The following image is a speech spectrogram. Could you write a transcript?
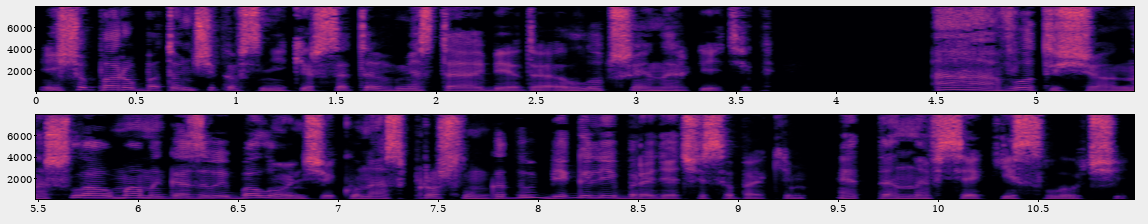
Еще пару батончиков сникерс, это вместо обеда, лучший энергетик. А, вот еще, нашла у мамы газовый баллончик. У нас в прошлом году бегали бродячие собаки. Это на всякий случай.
